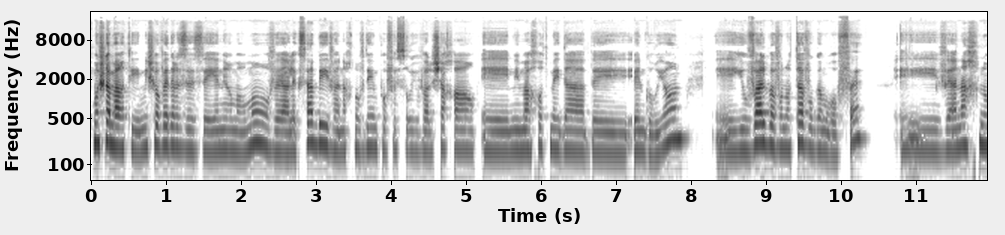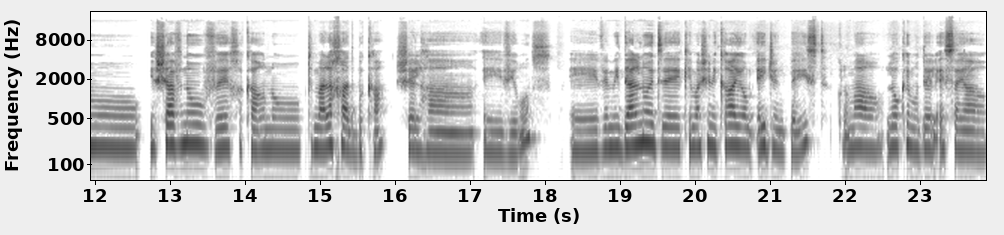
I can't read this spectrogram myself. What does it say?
כמו שאמרתי, מי שעובד על זה זה יניר מרמור ואלכס אבי, ואנחנו עובדים עם פרופסור יובל שחר uh, ממערכות מידע בבן גוריון. Uh, יובל בעוונותיו הוא גם רופא, ואנחנו ישבנו וחקרנו את מהלך ההדבקה של הווירוס. אה, ומידלנו את זה כמה שנקרא היום agent based, כלומר לא כמודל SIR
